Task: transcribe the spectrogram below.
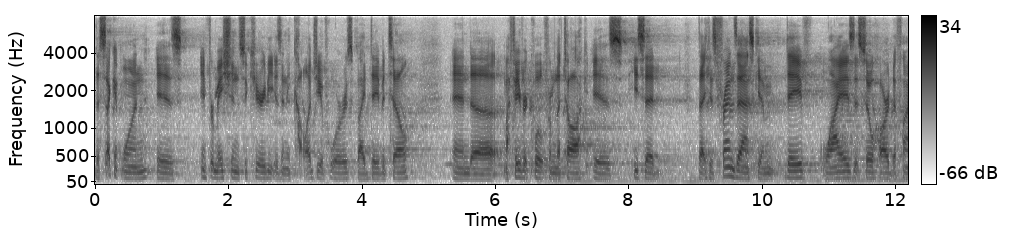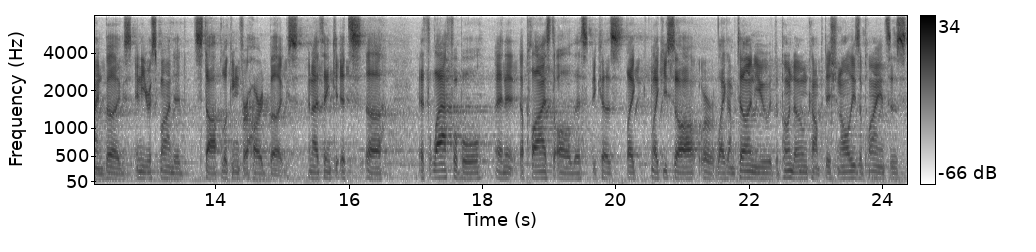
the second one is Information Security is an Ecology of Horrors by David Tell. And uh, my favorite quote from the talk is he said that his friends asked him, Dave, why is it so hard to find bugs? And he responded, stop looking for hard bugs. And I think it's, uh, it's laughable and it applies to all of this because like, like you saw, or like I'm telling you, at the Pwn2Own competition, all these appliances,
